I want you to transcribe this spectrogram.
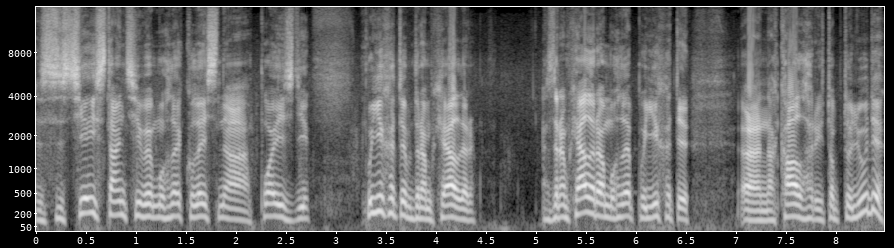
З цієї станції ви могли колись на поїзді поїхати в Драмхелер. З Драмхелера могли поїхати е, на Калгарі. Тобто люди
